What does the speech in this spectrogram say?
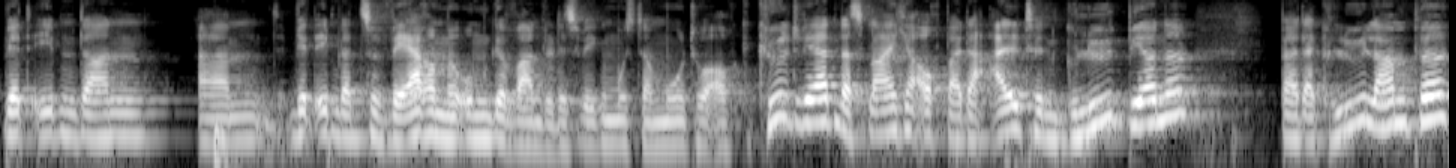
wird eben dann ähm, wird eben dann zu Wärme umgewandelt. Deswegen muss der Motor auch gekühlt werden. Das gleiche auch bei der alten Glühbirne, bei der Glühlampe.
